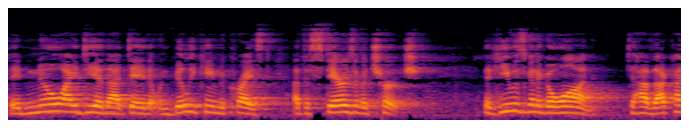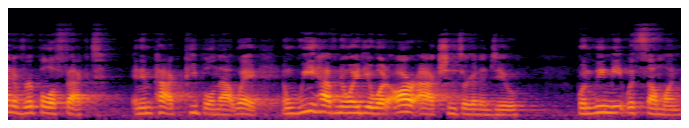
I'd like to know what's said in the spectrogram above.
They had no idea that day that when Billy came to Christ at the stairs of a church, that he was going to go on to have that kind of ripple effect and impact people in that way. And we have no idea what our actions are going to do when we meet with someone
